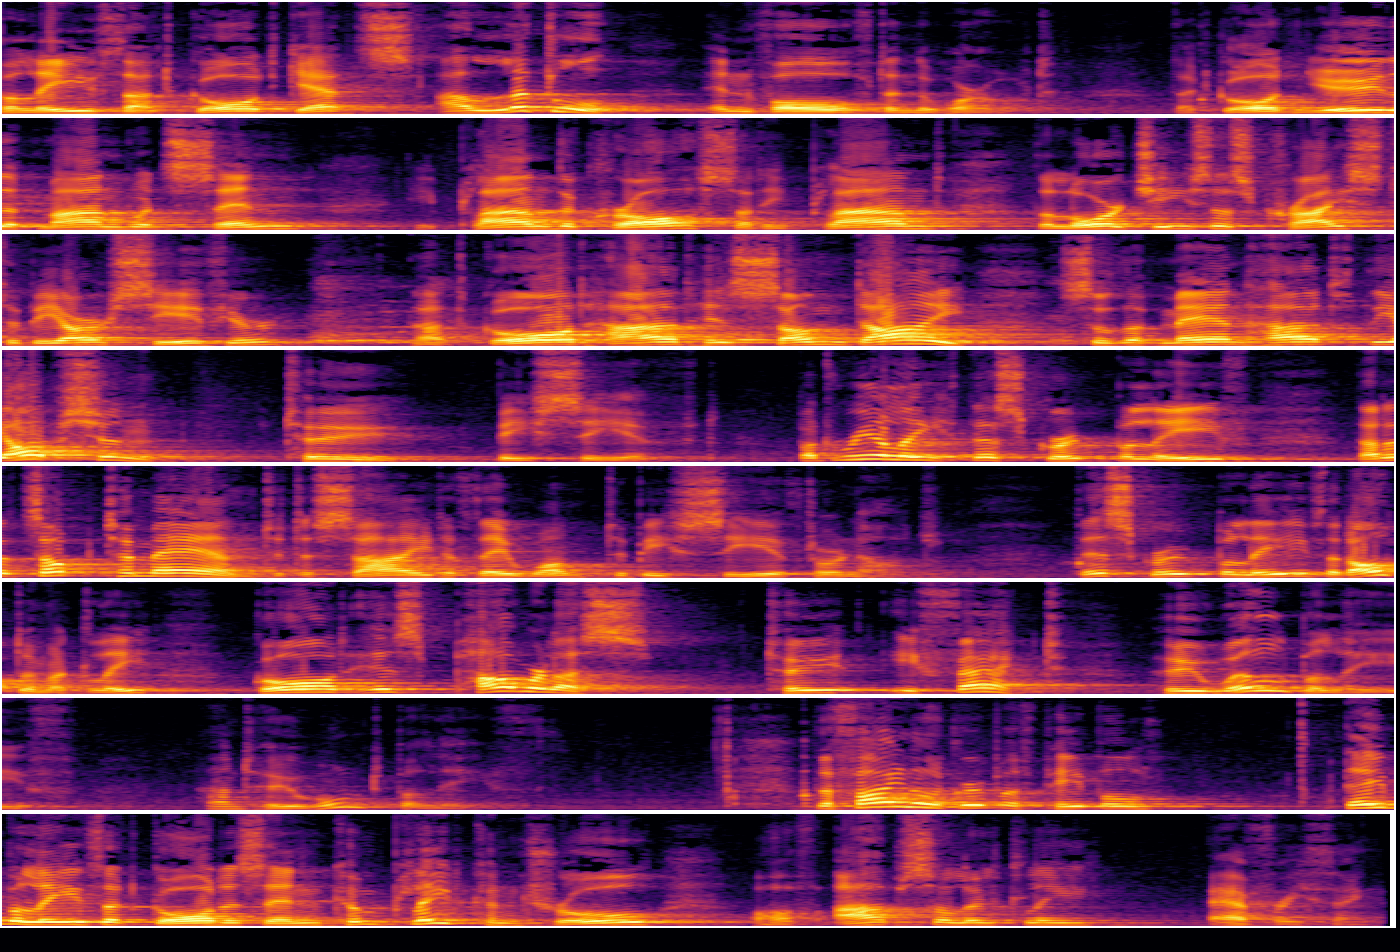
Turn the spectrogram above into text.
believe that God gets a little involved in the world, that God knew that man would sin. He planned the cross and he planned the Lord Jesus Christ to be our Saviour, that God had his Son die so that men had the option to be saved. But really, this group believe that it's up to men to decide if they want to be saved or not. This group believe that ultimately God is powerless to effect who will believe and who won't believe. The final group of people, they believe that God is in complete control of absolutely everything.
